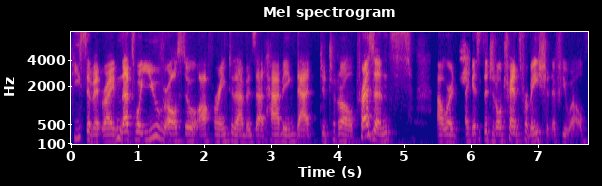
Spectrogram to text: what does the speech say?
piece of it, right? And that's what you're also offering to them is that having that digital presence, uh, or I guess digital transformation, if you will.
